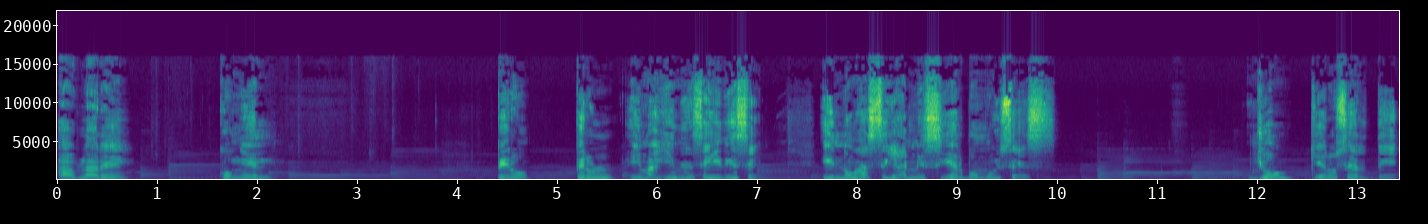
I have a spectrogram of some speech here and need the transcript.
hablaré con él pero, pero imagínense y dice, y no hacía mi siervo Moisés. Yo quiero ser de,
